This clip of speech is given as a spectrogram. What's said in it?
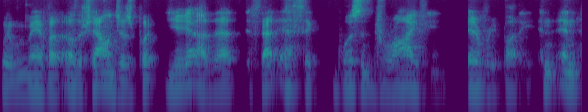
we, we may have other challenges, but yeah, that if that ethic wasn't driving everybody, and and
